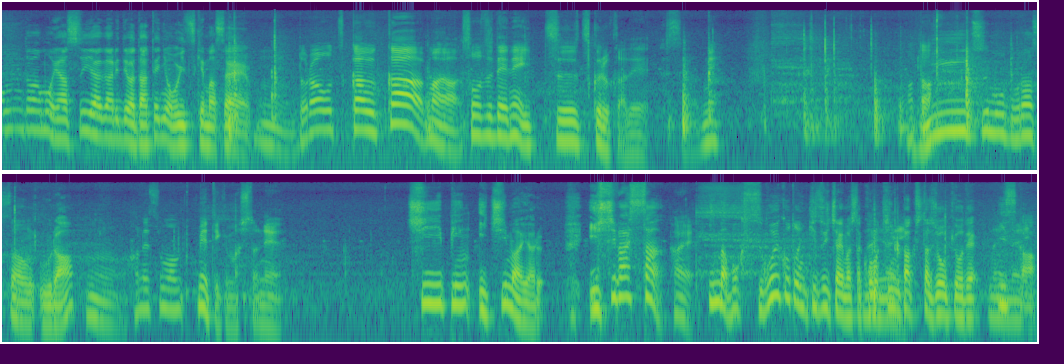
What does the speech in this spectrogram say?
ホンダはもう安い上がりでは伊達に追いつけません。うん、ドラを使うかまあソーズでね一通作るかですよね。また、うん、リーズもドラさん裏？破熱も見えてきましたね。チーピン1枚ある。石橋さんはい。今僕すごいことに気づいちゃいました。この緊迫した状況で。いいですか？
